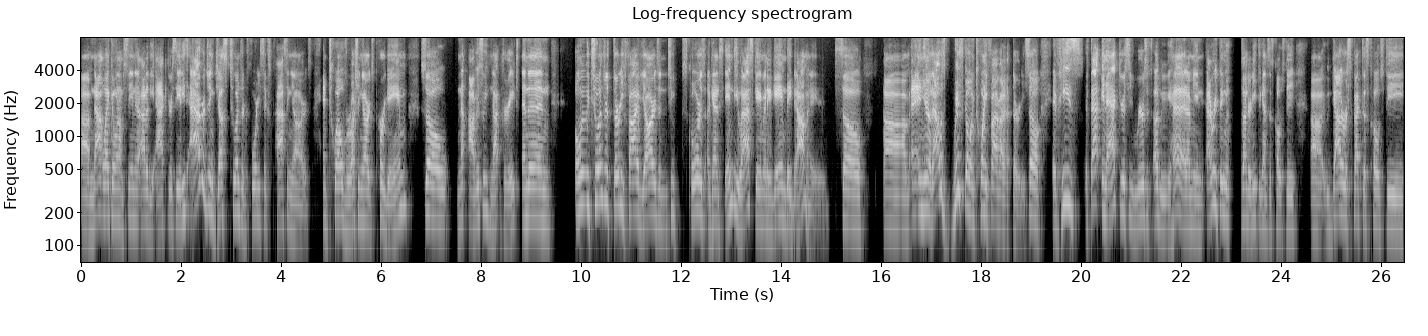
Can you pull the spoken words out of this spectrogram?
um, not liking what I'm seeing out of the accuracy. And he's averaging just 246 passing yards and 12 rushing yards per game. So not, obviously not great. And then only 235 yards and two scores against Indy last game in a game they dominated. So, um, and, and, you know, that was with going 25 out of 30. So if he's if that inaccuracy rears its ugly head, I mean, everything was underneath against this Colts D. Uh, we gotta respect this Colts D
